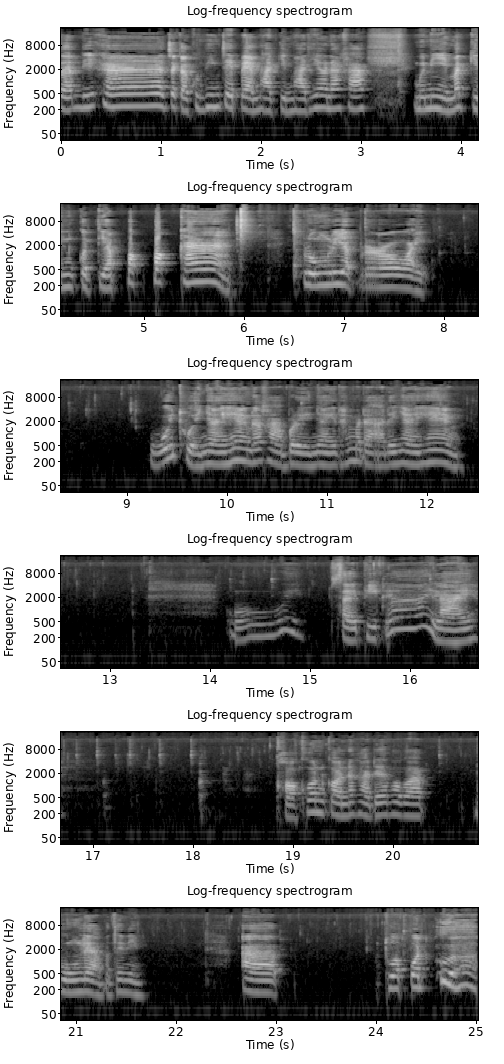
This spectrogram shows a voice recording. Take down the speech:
สวัสดีค่ะจะกับคุณพิงค์เจแปนพากินพาเที่ยวนะคะ มื้อนี้มากินก๋วยเตี๋ยวปอกปอกๆค่ะ ปรุงเรียบร้อยอุ้ยถั่วใหญ่แห้งแล้วค่ะบริใหญ่ธรรมดาได้ใหญ่แห้งโอ้ยใส่พริกหลายหลาย ขอค้นก่อนนะคะเด้อเพราะว่าปรุงแล้วบัดนี้อ่าถั่วป่นเออ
